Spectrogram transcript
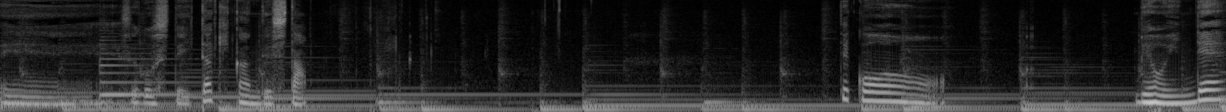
えー、過ごしていた期間でした。でこう病院で、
